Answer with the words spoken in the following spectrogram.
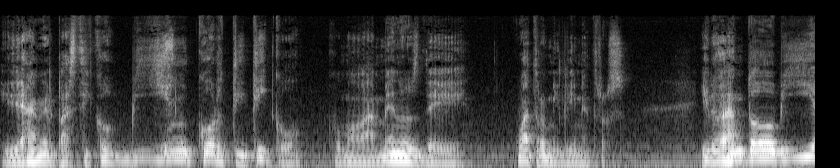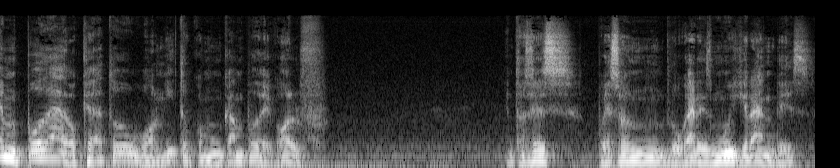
Y dejan el pastico bien cortitico, como a menos de 4 milímetros. Y lo dejan todo bien podado, queda todo bonito, como un campo de golf. Entonces, pues son lugares muy grandes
